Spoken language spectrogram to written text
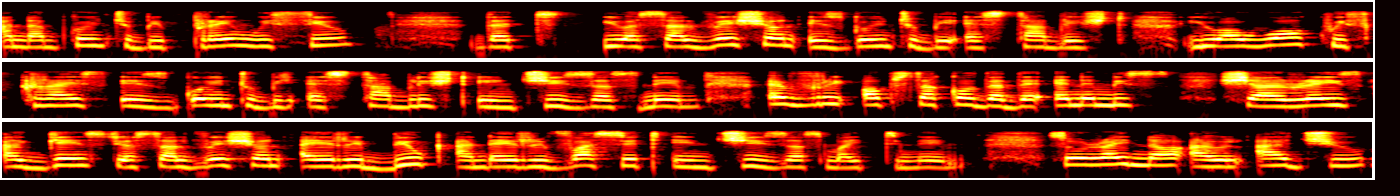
And I'm going to be praying with you that your salvation is going to be established. Your walk with Christ is going to be established in Jesus' name. Every obstacle that the enemies shall raise against your salvation, I rebuke and I reverse it in Jesus' mighty name. So, right now, I will urge you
